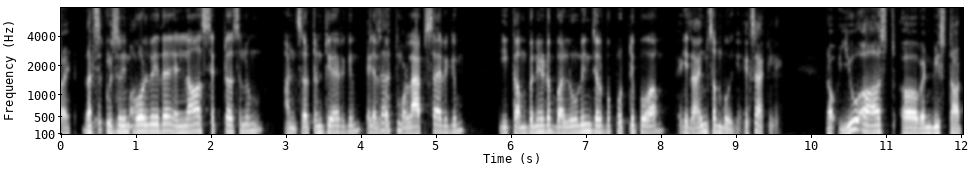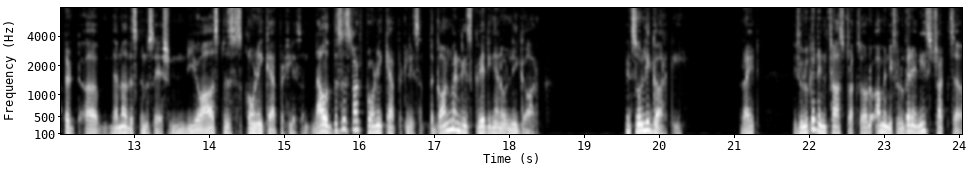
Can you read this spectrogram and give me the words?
Right? That's a ഇത് question. mark. ഇൻവോൾവ് ചെയ്ത എല്ലാ സെക്ടേഴ്സിലും അൺസർട്ടനിറ്റി ആയിരിക്കും ചിലപ്പോൾ Exactly. കൊളാപ്സ് ആയിരിക്കും ഈ കമ്പനിയുടെ ബലൂണിങ് ചിലപ്പോൾ പൊട്ടിപ്പോവാം എന്തും സംഭവിക്കും Exactly. Now, you asked uh, when we started, uh, you know, this conversation, you asked, this is crony capitalism. Now, this is not crony capitalism. The government is creating an oligarch. It's oligarchy, right? If you look at infrastructure, or I mean, if you look at any structure,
